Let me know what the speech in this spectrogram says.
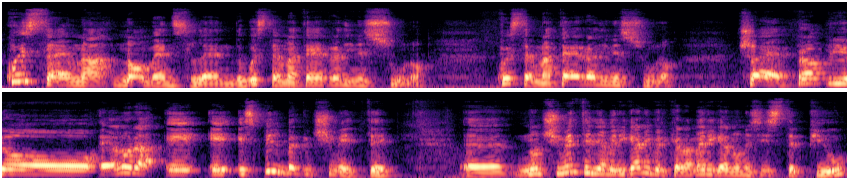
Questa è una no man's land questa è una terra di nessuno. Questa è una terra di nessuno. Cioè proprio e allora e, e, e Spielberg ci mette eh, non ci mette gli americani perché l'America non esiste più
